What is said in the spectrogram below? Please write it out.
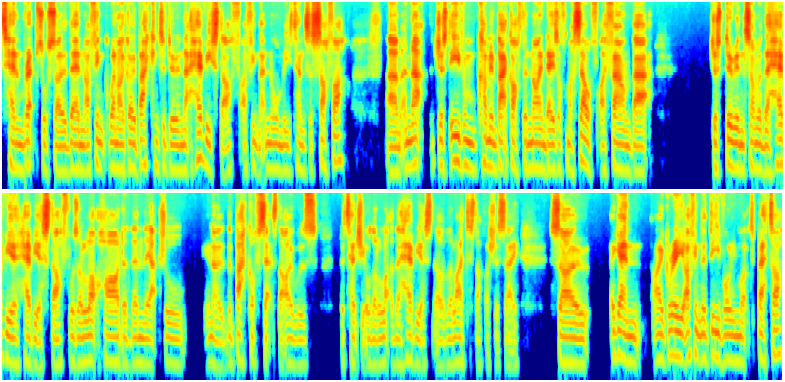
10 reps or so, then I think when I go back into doing that heavy stuff, I think that normally tends to suffer. Um, and that just even coming back after nine days off myself, I found that just doing some of the heavier, heavier stuff was a lot harder than the actual, you know, the back off sets that I was potentially, or the, the heaviest or the lighter stuff, I should say. So again, I agree. I think the D volume works better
